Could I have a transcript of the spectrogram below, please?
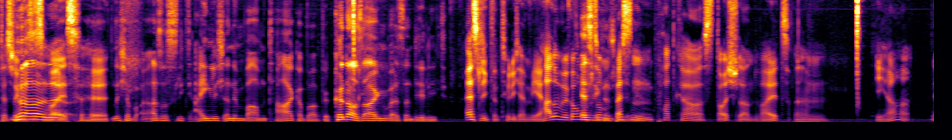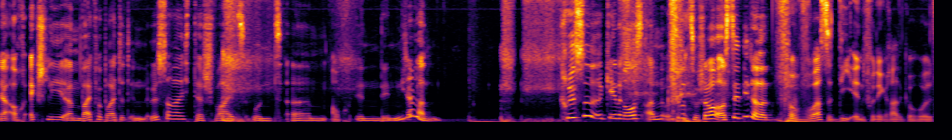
Deswegen Ja, ist es ja. heiß. Ich habe, also es liegt eigentlich an dem warmen Tag, aber wir können auch sagen, weil es an dir liegt. es liegt natürlich an mir. Hallo, willkommen Es zum besten Podcast deutschlandweit. Ähm, ja. Ja, auch actually ähm, weit verbreitet in Österreich, der Schweiz und ähm, auch in den Niederlanden. Grüße gehen raus an unsere Zuschauer aus den Niederlanden. Wo, hast du die Info dir gerade geholt?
